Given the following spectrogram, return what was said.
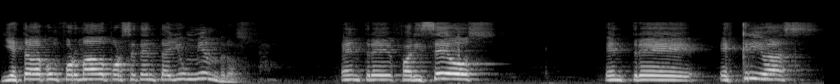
Y estaba conformado por 71 miembros, entre fariseos, entre escribas,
